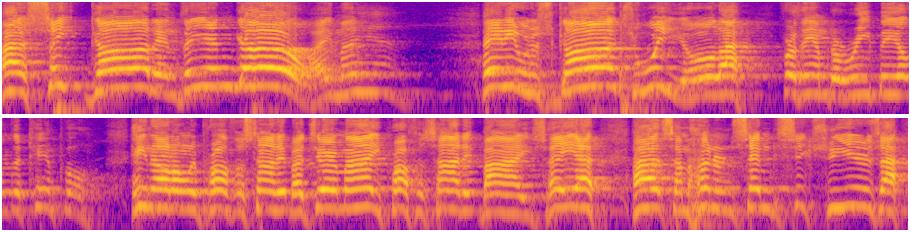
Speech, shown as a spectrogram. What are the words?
I seek God and then go. Amen. And it was God's will uh, for them to rebuild the temple. He not only prophesied it by Jeremiah, he prophesied it by Isaiah, uh, some 176 years. Uh,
